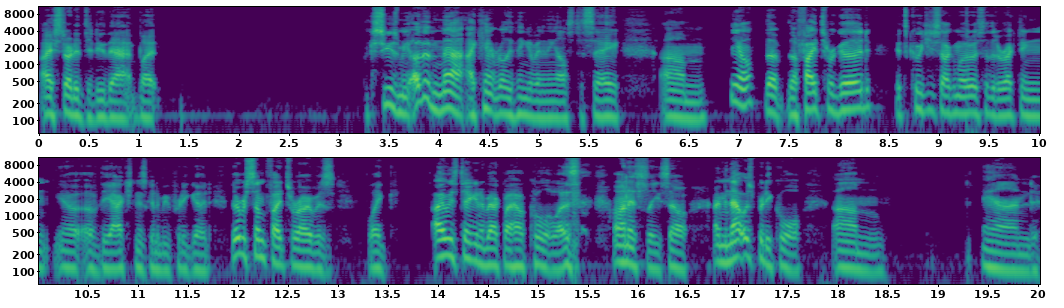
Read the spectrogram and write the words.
I started to do that. But excuse me. Other than that, I can't really think of anything else to say. Um, you know, the the fights were good. It's Koichi Sakamoto, so the directing you know of the action is going to be pretty good. There were some fights where I was like I was taken aback by how cool it was, honestly. So, I mean, that was pretty cool. Um, and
